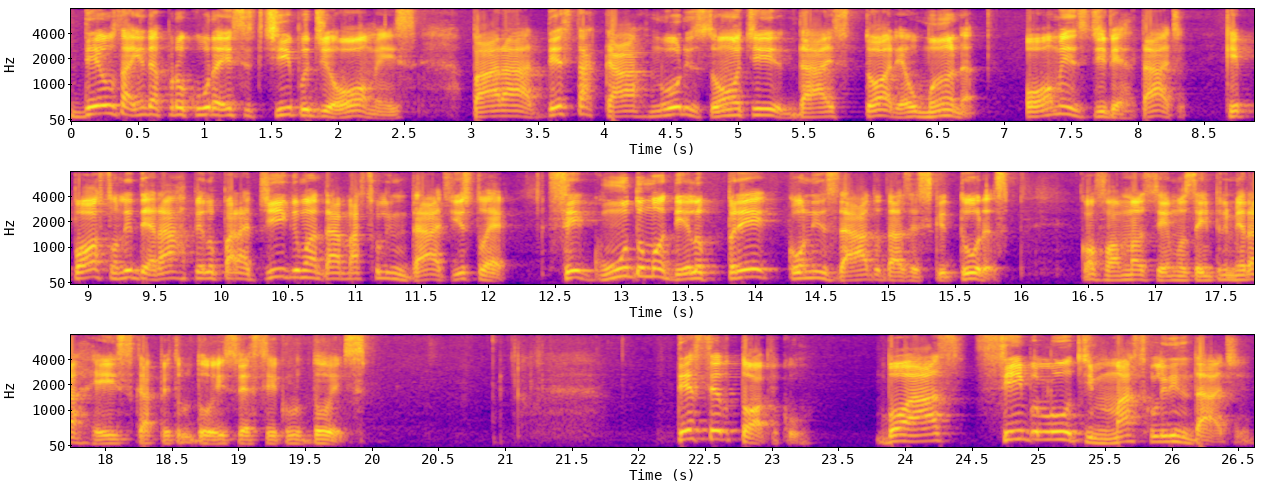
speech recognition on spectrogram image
Deus ainda procura esse tipo de homens para destacar no horizonte da história humana homens de verdade que possam liderar pelo paradigma da masculinidade, isto é, segundo o modelo preconizado das Escrituras, conforme nós vemos em 1 Reis, capítulo 2, versículo 2. Terceiro tópico: Boaz, símbolo de masculinidade.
